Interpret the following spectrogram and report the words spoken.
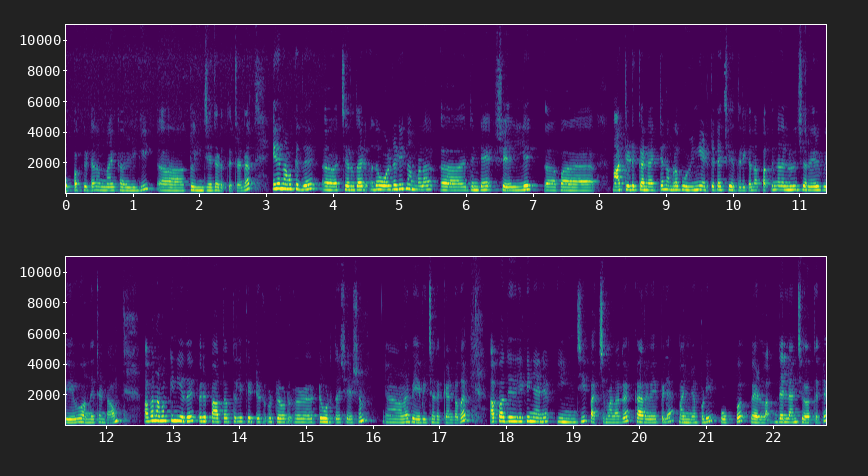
ഉപ്പൊക്കെ നന്നായി കഴുകി ക്ലീൻ ചെയ്തെടുത്തിട്ടുണ്ട്. ഇനി നമുക്കിത് ചെറുതായി അത് ഓൾറെഡി നമ്മൾ ഇതിന്റെ ഷെല്ല് മാറ്റിയെടുക്കാനായിട്ട് നമ്മൾ പുഴുങ്ങി എടുത്തിട്ട് ചെയ്തിരിക്കുന്നത്. അപ്പം തന്നെ നല്ലൊരു ചെറിയൊരു വേവ് വന്നിട്ടുണ്ടാവും. അപ്പോൾ നമുക്കിനി ഇത് ഒരു പാത്രത്തിലേക്ക് ഇട്ട് ഇട്ട് കൊടുത്ത ശേഷം ആണ് വേവിച്ചെടുക്കേണ്ടത്. അപ്പോൾ അതിലേക്ക് ഞാൻ ഇഞ്ചി പച്ചമുളക് കറിവേപ്പില മഞ്ഞൾപ്പൊടി ഉപ്പ് വെള്ളം ഇതെല്ലാം ചേർത്തിട്ട്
